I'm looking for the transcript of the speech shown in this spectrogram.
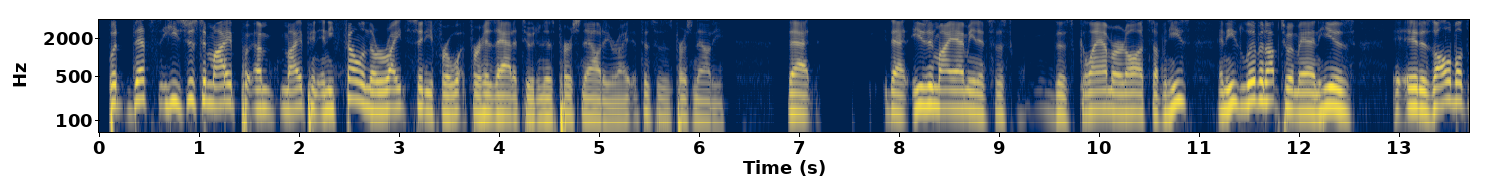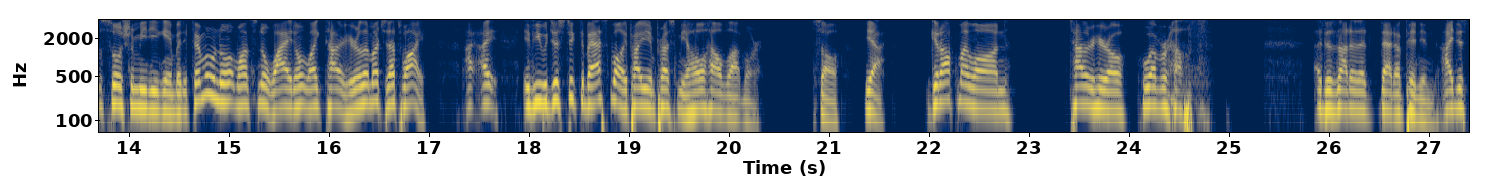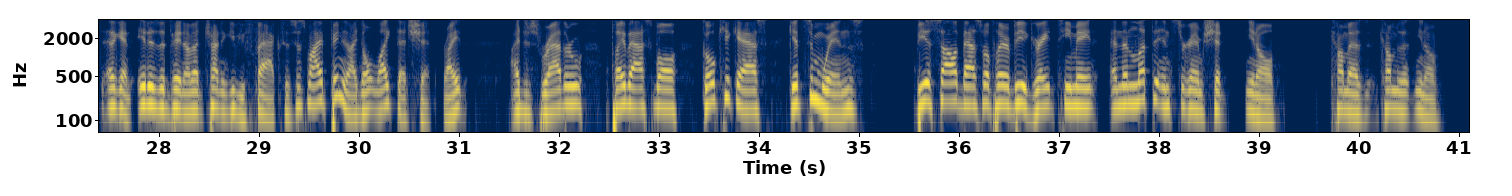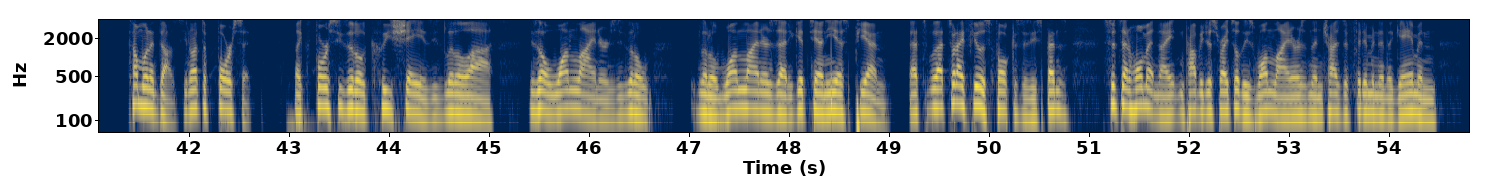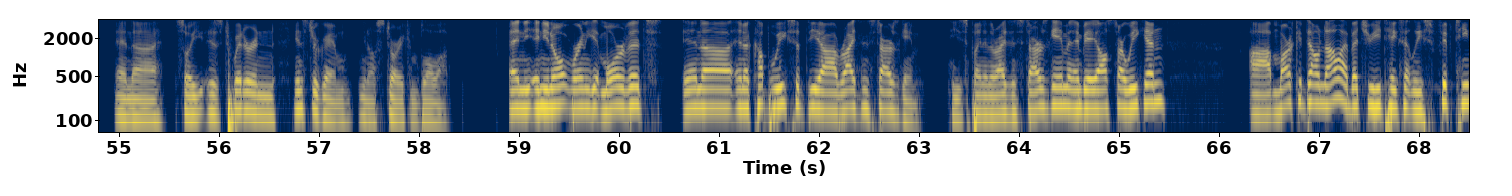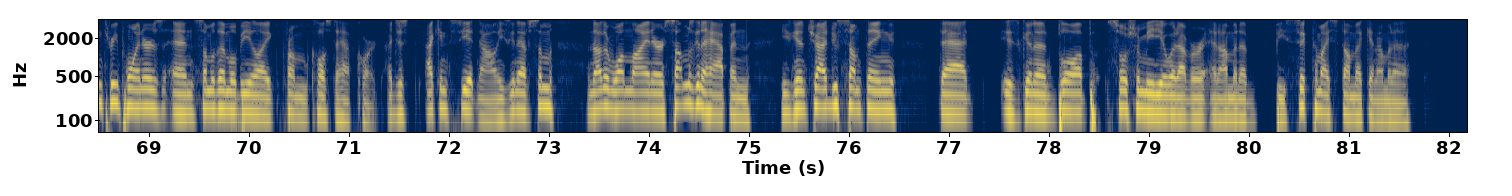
But that's he's just in my um, my opinion, and he fell in the right city for what for his attitude and his personality, right? If this is his personality, that that he's in Miami and it's this this glamour and all that stuff, and he's and he's living up to it, man. He is. It is all about the social media game. But if everyone wants to know why I don't like Tyler Herro that much, that's why. I, I if he would just stick to basketball, he probably impressed me a whole hell of a lot more. So yeah, get off my lawn, Tyler Herro, whoever else. Does not have that, that opinion. I just again, it is an opinion. I'm not trying to give you facts. It's just my opinion. I don't like that shit. Right? I just rather play basketball, go kick ass, get some wins, be a solid basketball player, be a great teammate, and then let the Instagram shit, you know, come as come you know, come when it does. You don't have to force it. Like force these little cliches, these little uh these little one-liners, these little little one-liners that he gets you on ESPN. That's that's what I feel his focus is. He spends sits at home at night and probably just writes all these one-liners and then tries to fit him into the game and and uh, so his Twitter and Instagram you know story can blow up. And and you know what? We're gonna get more of it in uh in a couple weeks at the uh, Rising Stars game. He's playing in the Rising Stars game at NBA All Star Weekend. Uh, mark it down now. I bet you he takes at least 15 three pointers, and some of them will be like from close to half court. I just I can see it now. He's gonna have some another one liner. Something's gonna happen. He's gonna try to do something that is gonna blow up social media, whatever. And I'm gonna be sick to my stomach, and I'm gonna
